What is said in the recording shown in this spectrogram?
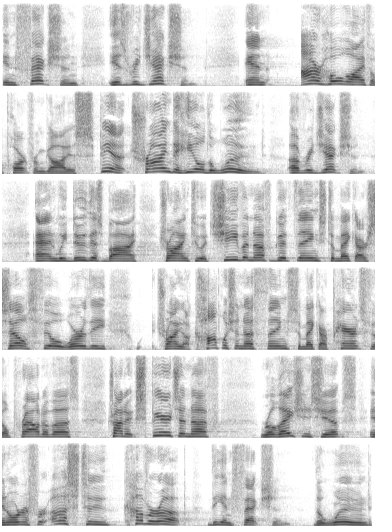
infection is rejection. And our whole life apart from God is spent trying to heal the wound of rejection. And we do this by trying to achieve enough good things to make ourselves feel worthy, trying to accomplish enough things to make our parents feel proud of us, try to experience enough relationships in order for us to cover up the infection, the wound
